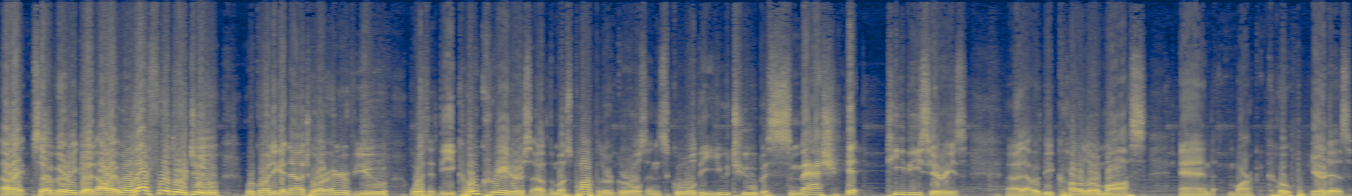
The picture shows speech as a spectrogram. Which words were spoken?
All right, so very good. All right, well, without further ado, we're going to get now to our interview with the co-creators of the most popular girls in school, the YouTube smash hit TV series. Uh, that would be Carlo Moss and Mark Cope. Here it is.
